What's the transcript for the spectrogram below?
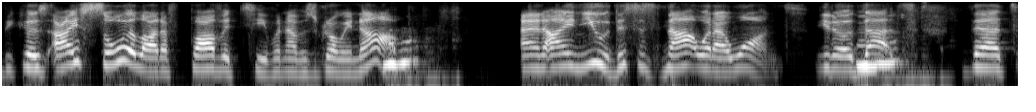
because I saw a lot of poverty when I was growing up, mm-hmm. and I knew this is not what I want. You know, mm-hmm. That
